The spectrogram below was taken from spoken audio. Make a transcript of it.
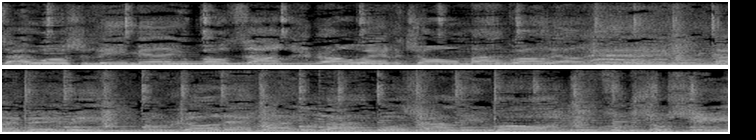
在我心里面有宝藏，让未来充满光亮。Hey my baby，哦热烈欢迎来我家里，我从不休息，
